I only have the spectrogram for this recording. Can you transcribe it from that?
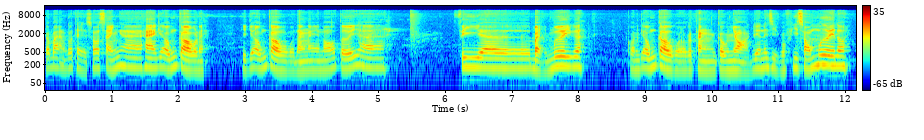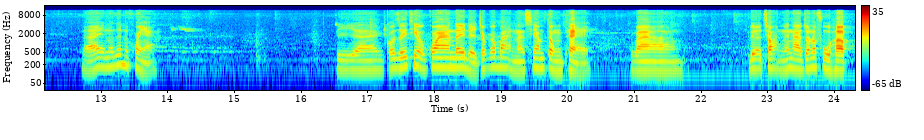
Các bạn có thể so sánh uh, hai cái ống cầu này. Thì cái ống cầu của thằng này nó tới uh, phi uh, 70 cơ. Còn cái ống cầu của thằng cầu nhỏ kia nó chỉ có phi 60 thôi. Đấy nó rất là khỏe thì à, có giới thiệu qua đây để cho các bạn là xem tổng thể và lựa chọn thế nào cho nó phù hợp.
